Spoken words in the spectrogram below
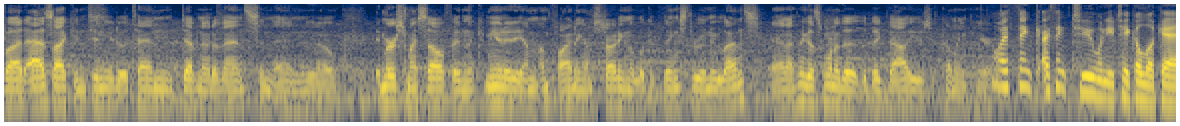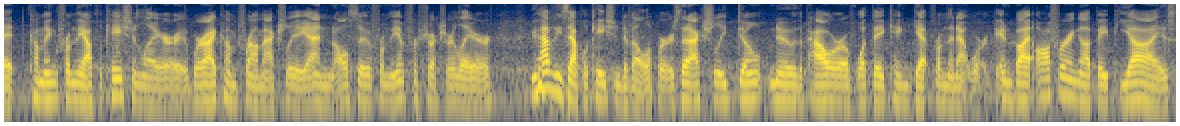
But as I continue to attend DevNet events and, and you know, immerse myself in the community, I'm, I'm, finding I'm starting to look at things through a new lens, and I think that's one of the, the big values of coming here. Well, I think, I think too, when you take a look at coming from the application layer, where I come from actually, and also from the infrastructure layer, you have these application developers that actually don't know the power of what they can get from the network. And by offering up APIs,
